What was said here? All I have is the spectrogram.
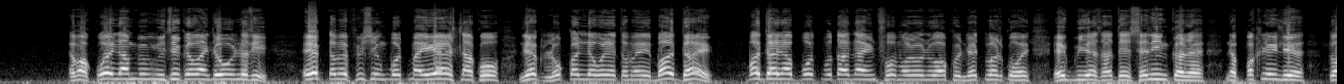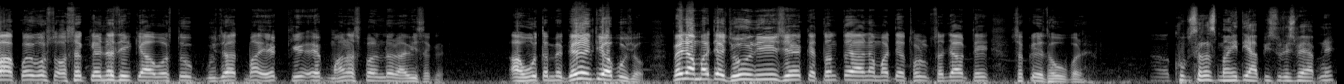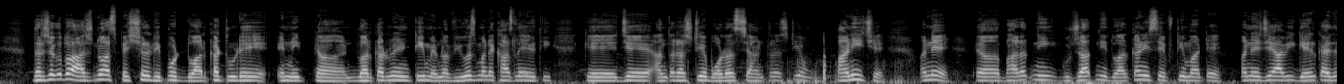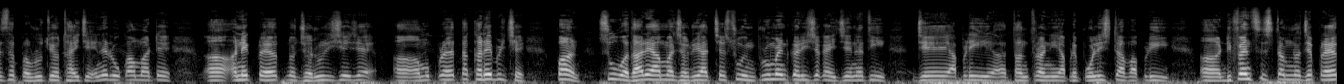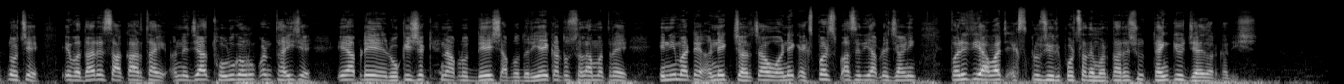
એમાં કોઈ લાંબી વિધિ કરવાની જરૂર નથી. એક તમે ફિશિંગ બોટમાં એએસ નાખો ને એક લોકલ લેવલે તમે બધાય બધાના પોતપોતાના ઇન્ફોર્મરોનું આખું નેટવર્ક હોય, એકબીજા સાથે શેરિંગ કરે ને પકડી લે, તો આ કોઈ વસ્તુ અશક્ય નથી કે આ વસ્તુ ગુજરાતમાં એક એક માણસ પણ અંદર આવી શકે. આ હું તમને ગેરંટી આપું છું. એના માટે જરૂરી છે કે તંત્ર આના માટે થોડુંક સજાગ થઈ, સક્રિય થવું પડે. ખૂબ સરસ માહિતી આપી સુરેશભાઈ આપને. દર્શકો, તો આજનો આ સ્પેશિયલ રિપોર્ટ દ્વારકા ટુડે એની દ્વારકા ટુડેની ટીમ એમના વ્યૂઅર્સ માટે ખાસ લઈ હતી કે જે આંતરરાષ્ટ્રીય બોર્ડર્સ છે, આંતરરાષ્ટ્રીય પાણી છે અને ભારતની, ગુજરાતની, દ્વારકાની સેફટી માટે અને જે આવી ગેરકાયદેસર પ્રવૃત્તિઓ થાય છે એને રોકવા માટે અનેક પ્રયત્નો જરૂરી છે જે અમુક પ્રયત્ન કરે બી છે. પણ શું વધારે આમાં જરૂરિયાત છે, શું ઇમ્પ્રુવમેન્ટ કરી શકાય જેનાથી જે આપણી તંત્રની, આપણે પોલીસ સ્ટાફ આપણી ડિફેન્સ સિસ્ટમનો જે પ્રયત્નો છે એ વધારે સાકાર થાય અને જ્યાં થોડું ઘણું પણ થાય છે, એ આપણે રોકી શકીએ અને આપણો દેશ, આપણો દરિયાઈ કાંઠો સલામત રહે. એની માટે અનેક ચર્ચાઓ, અનેક એક્સપર્ટ્સ પાસેથી આપણે જાણી ફરીથી આવા જ એક્સક્લુઝિવ રિપોર્ટ સાથે મળતા રહીશું. થેન્ક યુ જય દ્વારકાધીશ.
